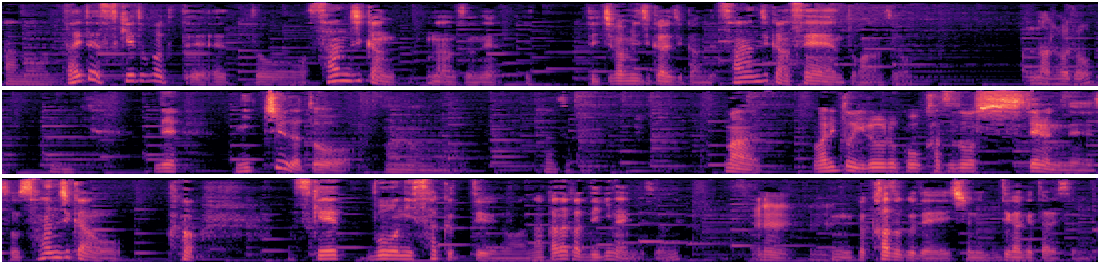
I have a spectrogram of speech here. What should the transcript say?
あの、大体スケートパークって、えっと、3時間なんですよね。い一番短い時間で。3時間1000円とかなんですよ。なるほど。で、日中だと、あの、なんつうのまあ、割といろいろこう活動してるんで、その3時間を、スケボーに割くっていうのはなかなかできないんですよね。うん、うん。家族で一緒に出かけたりするんで。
